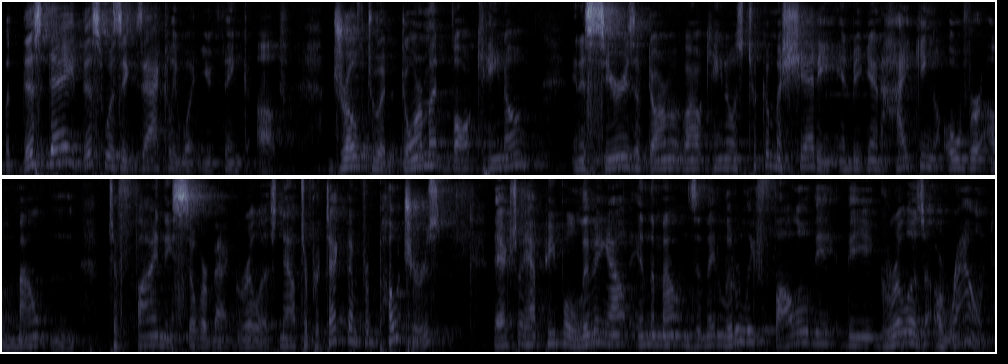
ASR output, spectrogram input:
But this day, this was exactly what you think of. Drove to a dormant volcano in a series of dormant volcanoes, took a machete and began hiking over a mountain to find these silverback gorillas. Now, to protect them from poachers, they actually have people living out in the mountains and they literally follow the, the gorillas around.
